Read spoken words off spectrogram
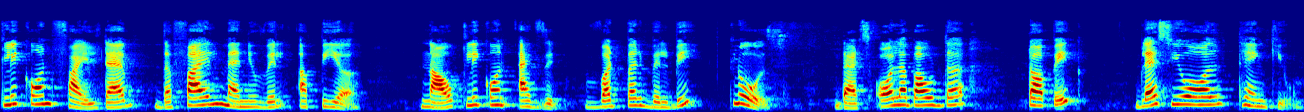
click on File tab. The File menu will appear. Now click on Exit. WordPad will be closed. That's all about the topic. Bless you all. Thank you.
